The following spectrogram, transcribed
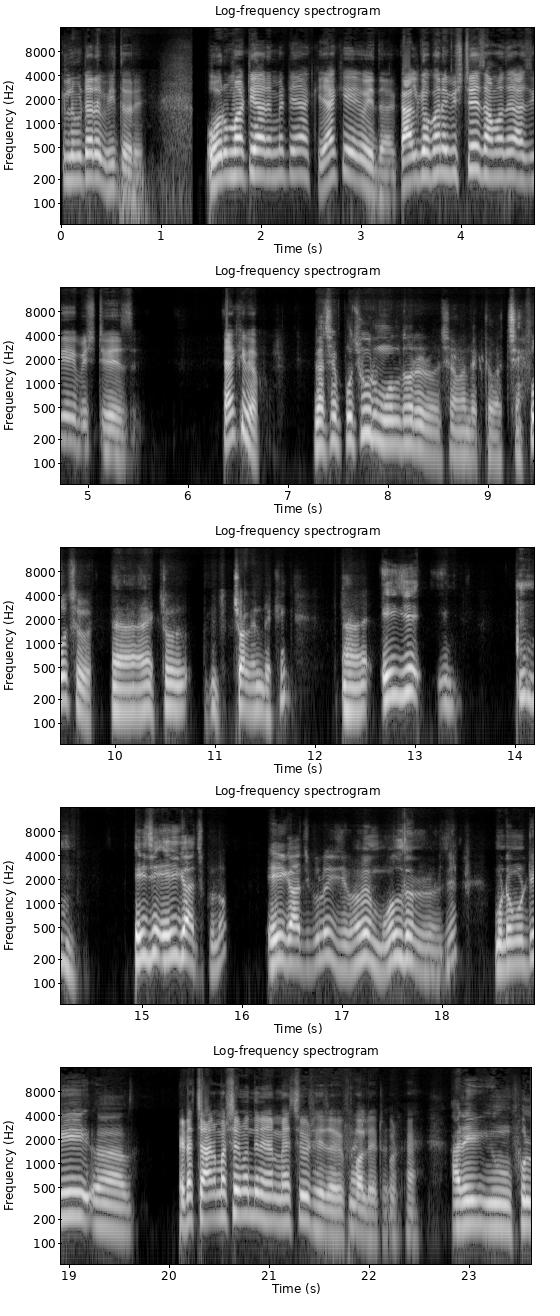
কিলোমিটারের ভিতরে। ওর মাটি আর মাটি একই একই ওয়েদার কালকে ওখানে বৃষ্টি হয়েছে আমাদের আজকে বৃষ্টি হয়েছে। একই ব্যাপার। গাছে প্রচুর মূল ধরে রয়েছে আমরা দেখতে পাচ্ছি। প্রচুর। একটু চলেন দেখি। এই যে এই যে এই গাছগুলো এই গাছগুলোই যেভাবে মোল ধরে রয়েছে মোটামুটি এটা চার মাসের মধ্যে ম্যাচিউর হয়ে যাবে ফলের Mature হ্যাঁ। আর এই ফুল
